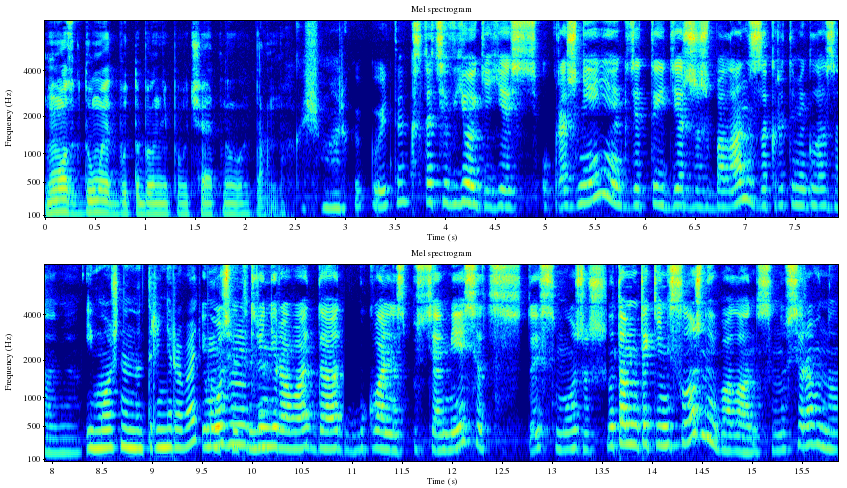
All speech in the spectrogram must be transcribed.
Мозг думает, будто бы он не получает новых данных. Кошмар какой-то. Кстати, в йоге есть упражнение, где ты держишь баланс с закрытыми глазами. И можно натренировать? И можно натренировать, да? да. Буквально спустя месяц ты сможешь. Ну, там не такие несложные балансы, но все равно.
